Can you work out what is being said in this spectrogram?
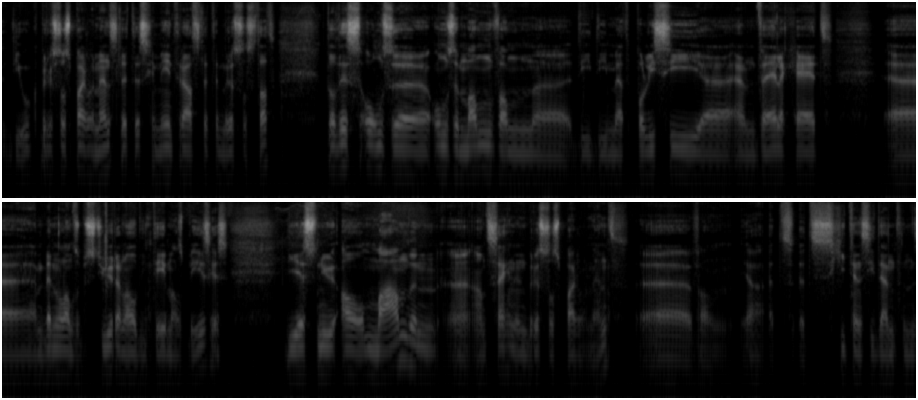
die ook Brussels parlementslid is, gemeenteraadslid in Brusselstad, dat is onze, onze man van, uh, die, die met politie en veiligheid en binnenlands bestuur en al die thema's bezig is. Die is nu al maanden aan het zeggen in het Brussels parlement van ja, het, het schietincidenten,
